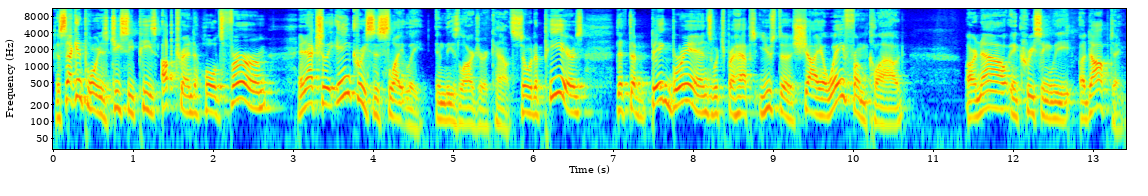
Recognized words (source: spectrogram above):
The second point is GCP's uptrend holds firm and actually increases slightly in these larger accounts. So it appears that the big brands, which perhaps used to shy away from cloud, are now increasingly adopting.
